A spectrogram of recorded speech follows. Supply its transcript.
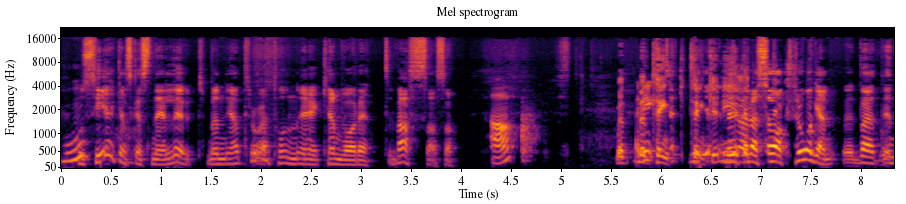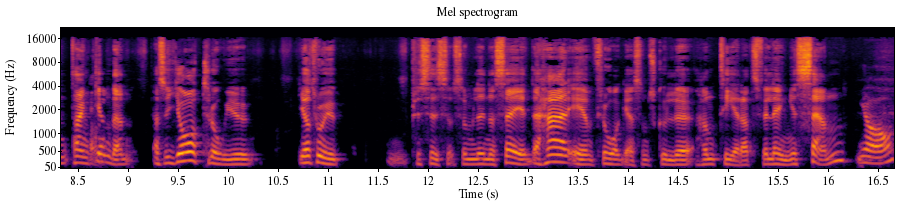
Mm. Hon ser ganska snäll ut, men jag tror att hon är, kan vara rätt vass alltså. Ja. Men, men tänk, tänker ni att... sakfrågan, bara en tanke om den. Alltså jag tror ju, jag tror ju precis som Lina säger, det här är en fråga som skulle hanterats för länge sedan. Ja.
